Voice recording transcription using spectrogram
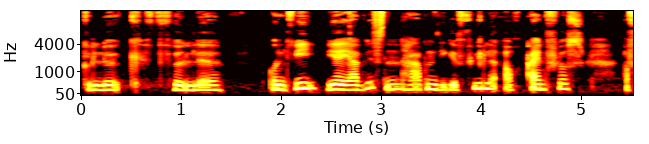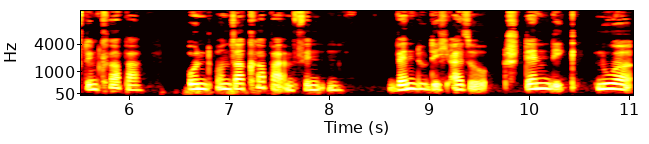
Glück, Fülle. Und wie wir ja wissen, haben die Gefühle auch Einfluss auf den Körper und unser Körperempfinden. Wenn du dich also ständig nur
